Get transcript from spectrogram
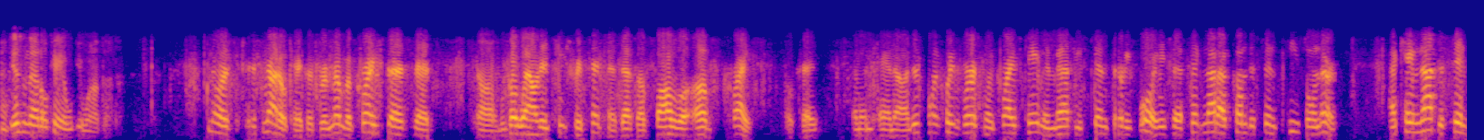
Isn't that okay, Jonathan? No, it's it's not okay because remember Christ says that uh, we go out and teach repentance. That's a follower of Christ. Okay, and and uh, just one quick verse when Christ came in Matthew ten thirty four, he said, "Think not I've come to send peace on earth." I came not to send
